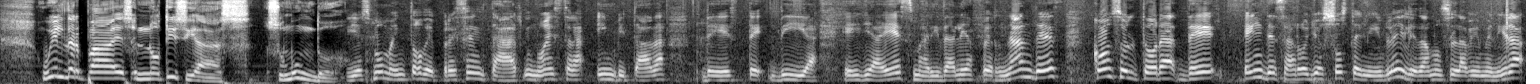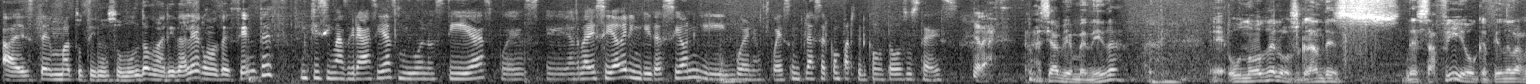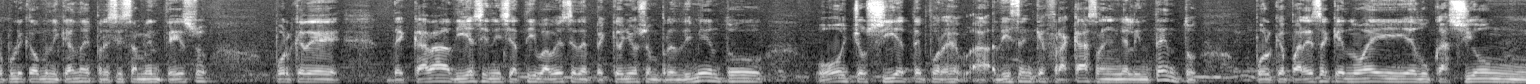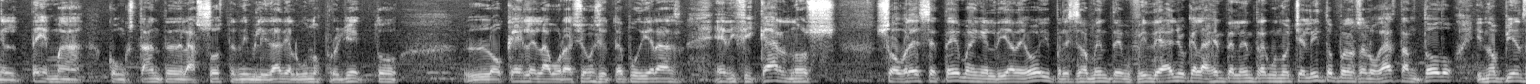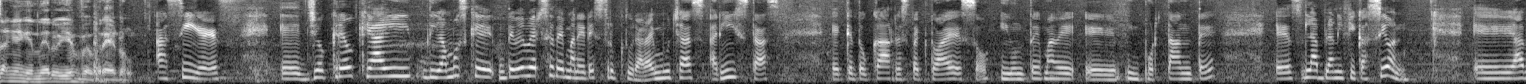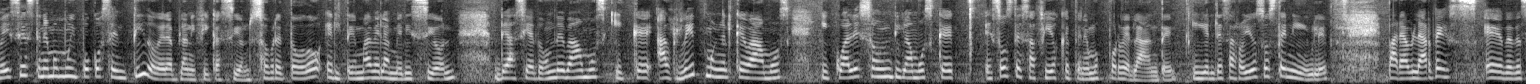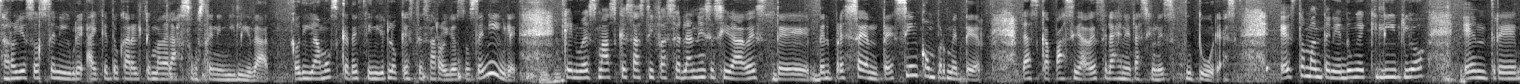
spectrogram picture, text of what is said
Wilder Páez, Noticias, Su Mundo. Y es momento de presentar nuestra invitada de este día. Ella es Maridalia Fernández, consultora de en desarrollo sostenible y le damos la bienvenida a este matutino Su Mundo. Maridalia, ¿cómo te sientes? Muchísimas gracias, muy buenos días. Pues eh, agradecida de la invitación y bueno, pues un placer compartir con todos ustedes. Gracias. Gracias, bienvenida. Eh, uno de los grandes desafíos que tiene la República Dominicana es precisamente eso, porque de, de cada 10 iniciativas a veces de pequeños emprendimientos, 8, 7 por ejemplo, ah, dicen que fracasan en el intento porque parece que no hay educación en el tema constante de la sostenibilidad de algunos proyectos, lo que es la elaboración, si usted pudiera edificarnos sobre ese tema en el día de hoy, precisamente en fin de año que la gente le entran unos chelitos, pero se lo gastan todo y no piensan en enero y en febrero. Así es. Eh, yo creo que hay, digamos que debe verse de manera estructural. Hay muchas aristas eh, que tocar respecto a eso y un tema de, eh, importante es la planificación. Eh, a veces tenemos muy poco sentido de la planificación, sobre todo el tema de la medición de hacia dónde vamos y que al ritmo en el que vamos y cuáles son, digamos que, esos desafíos que tenemos por delante. Y el desarrollo sostenible, para hablar de, eh, desarrollo sostenible hay que tocar el tema de la sostenibilidad, o digamos que definir lo que es desarrollo sostenible, que no es más que satisfacer las necesidades del presente sin comprometer las capacidades de las generaciones futuras. Esto manteniendo un equilibrio entre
